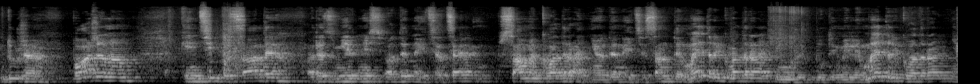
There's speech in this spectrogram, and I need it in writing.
дуже бажано в кінці писати розмірність одиниця. Це саме квадратні одиниці. Сантиметри квадратні, можуть бути міліметри квадратні.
